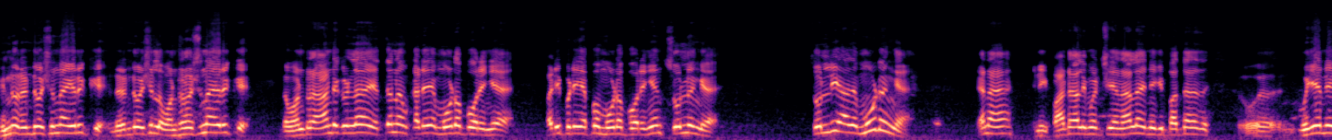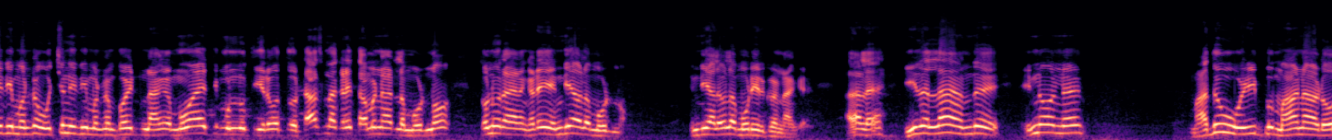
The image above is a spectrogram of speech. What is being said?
இன்னும் ரெண்டு வருஷம் தான் இருக்குது ரெண்டு வருஷம் இல்லை ஒன்றரை வருஷம் தான் இருக்குது இந்த ஒன்றரை ஆண்டுக்குள்ள எத்தனை கடையை மூட போறீங்க? படிப்படி எப்போ மூட போறீங்கன்னு சொல்லுங்க. சொல்லி அதை மூடுங்க. ஏன்னா இன்னைக்கு பாட்டாளி முயற்சியினால இன்னைக்கு பார்த்தா உயர்நீதிமன்றம் உச்சநீதிமன்றம் போயிட்டு நாங்கள் மூவாயிரத்தி முந்நூற்றி இருபத்தோரு டாஸ்மாக் கடை தமிழ்நாட்டில் மூடணும். தொண்ணூறாயிரம் கடையை இந்தியாவில் மூடணும். இந்திய அளவில் மூடி இருக்கோம் நாங்கள் அதனால் இதெல்லாம் வந்து இன்னொன்று மது ஒழிப்பு மாநாடோ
